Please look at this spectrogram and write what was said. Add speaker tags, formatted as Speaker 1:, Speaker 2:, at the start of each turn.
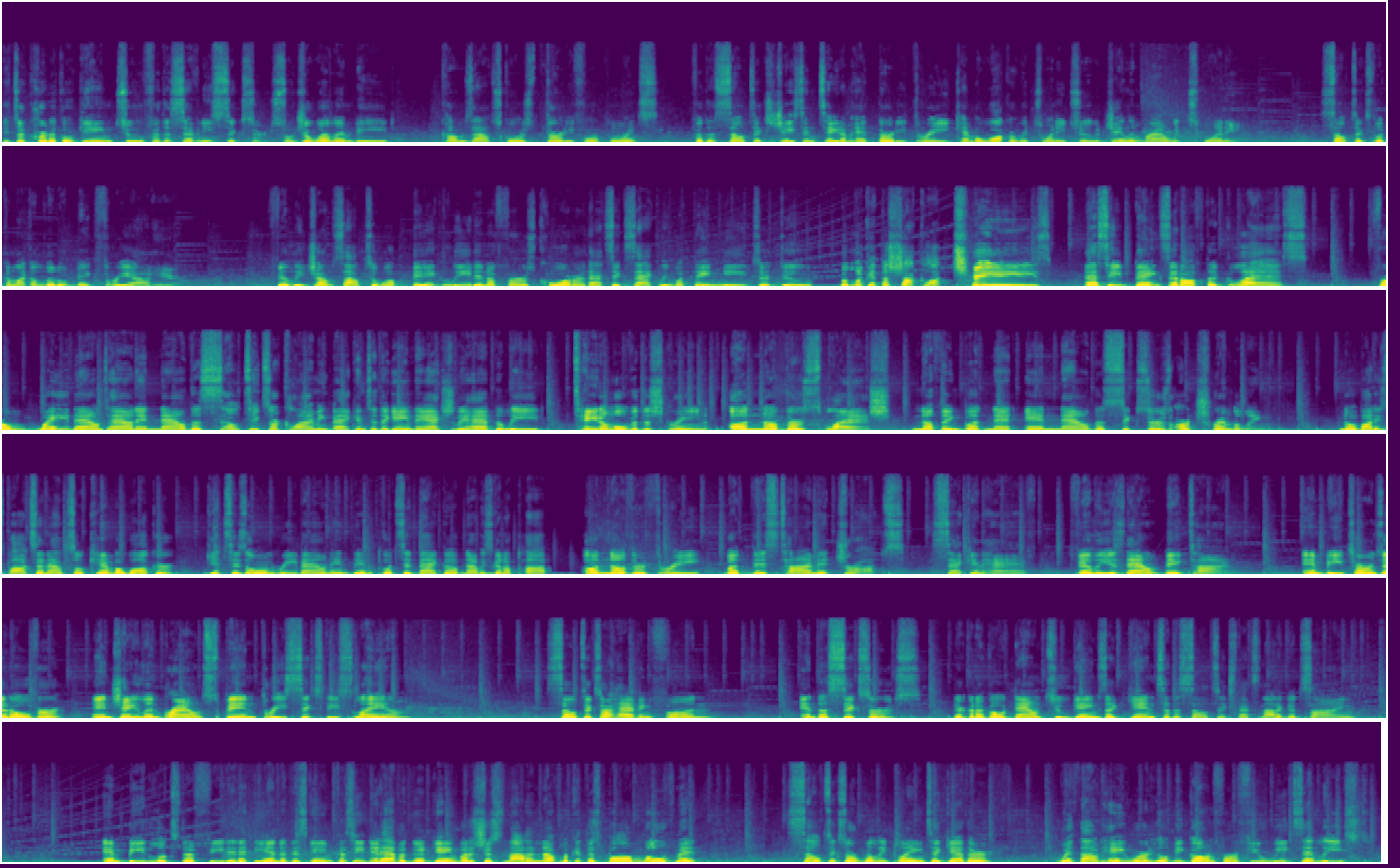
Speaker 1: It's a critical game too, for the 76ers. So Joel Embiid comes out, scores 34 points. For the Celtics, Jayson Tatum had 33, Kemba Walker with 22, Jaylen Brown with 20. Celtics looking like a little big three out here. Philly jumps out to a big lead in the first quarter. That's exactly what they need to do. But look at the shot clock. Cheese! As he banks it off the glass from way downtown. And now the Celtics are climbing back into the game. They actually have the lead. Tatum over the screen. Another splash. Nothing but net. And now the Sixers are trembling. Nobody's boxing out, so Kemba Walker gets his own rebound and then puts it back up. Now he's gonna pop another three, but this time it drops. Second half. Philly is down big time. Embiid turns it over, and Jaylen Brown spin 360 slam. Celtics are having fun, and the Sixers, they're gonna go down two games again to the Celtics. That's not a good sign. Embiid looks defeated at the end of this game because he did have a good game, but it's just not enough. Look at this ball movement. Celtics are really playing together without Hayward. He'll be gone for a few weeks at least.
